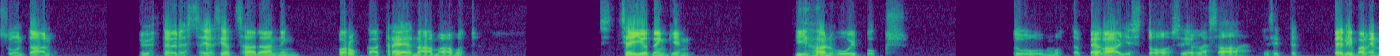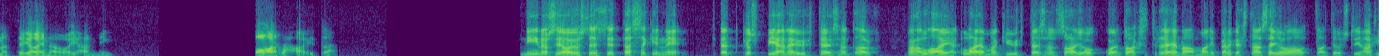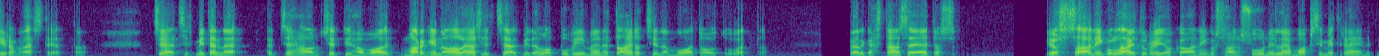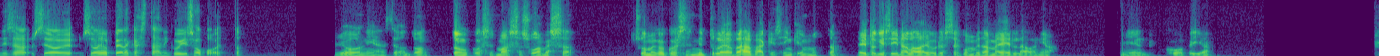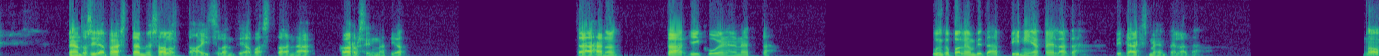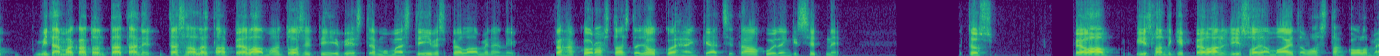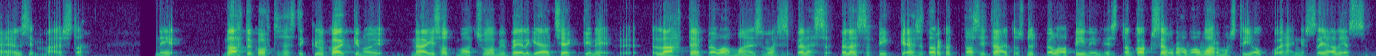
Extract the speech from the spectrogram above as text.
suuntaan yhteydessä ja sieltä saadaan niin porukkaa treenaamaan, mutta se ei jotenkin ihan huipuksi tuu, mutta pelaajistoa siellä saa ja sitten pelivalinnat ei aina ole ihan niin parhaita. Niin, no se on just se, että tässäkin, niin, että jos pienen yhteisön tai vähän laaje, laajemmankin yhteisön saa joukkueen taakse treenaamaan, niin pelkästään se jo auttaa tietysti ihan hirveästi. Että se, että sit miten ne, että sehän on sitten ihan vain marginaaleja, sitten se, että miten loppuviimein ne taidot sinne muotoutuu. Että pelkästään se, että jos, jos saa niin kuin laituri, joka on niin kuin saanut suunnilleen maksimitreenit, niin se, se, on, se on jo pelkästään niin kuin iso voitto. Joo, niinhän se on tuon, tuon kokoisessa maassa Suomessa Suomen kokoisessa nyt tulee jo vähän väkisinkin, mutta ei toki siinä laajuudessa kuin mitä meillä on ja niin kovia. Mehän tosiaan päästään myös aloittaa Islantia vastaan nämä karsinnat ja tämähän on tämä ikuinen, että kuinka paljon pitää piniä pelätä, pitääkö meidän pelätä? No, mitä mä katson tätä, niin tässä aletaan pelaamaan tosi tiiviisti ja mun mielestä tiivis pelaaminen niin vähän korostaa sitä joukkueen henkeä, että sitä on kuitenkin sitten niin että jos pelaa, Islantikin pelaa nyt isoja maita vastaan kolme ensimmäistä, niin lähtökohtaisesti kyllä kaikki noi, nämä isot maat, Suomi, Belgia ja Tsekki, niin lähtee pelaamaan ensimmäisissä peleissä, peleissä pikkejä. Ja se tarkoittaa sitä, että jos nyt pelaa pinin, niin sitten on kaksi seuraavaa varmasti joukkueen hengessä jäljessä.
